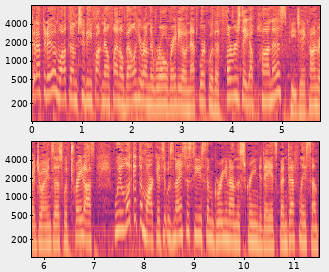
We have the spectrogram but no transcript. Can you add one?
Good afternoon. Welcome to the Fontanelle Final Bell here on the Rural Radio Network with a Thursday upon us. PJ Conradt joins us with Tredas. We look at the markets. It was nice to see some green on the screen today. It's been definitely some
